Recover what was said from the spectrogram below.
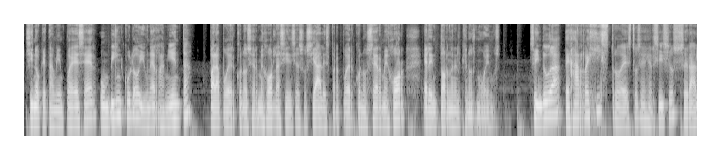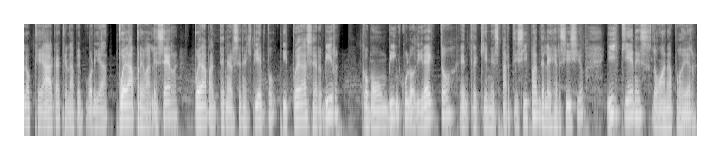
sino que también puede ser un vínculo y una herramienta para poder conocer mejor las ciencias sociales, para poder conocer mejor el entorno en el que nos movemos. Sin duda, dejar registro de estos ejercicios será lo que haga que la memoria pueda prevalecer, pueda mantenerse en el tiempo y pueda servir como un vínculo directo entre quienes participan del ejercicio y quienes lo van a poder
